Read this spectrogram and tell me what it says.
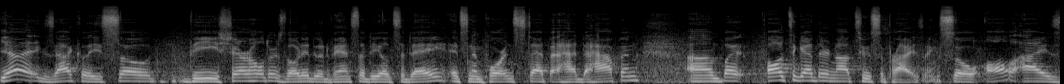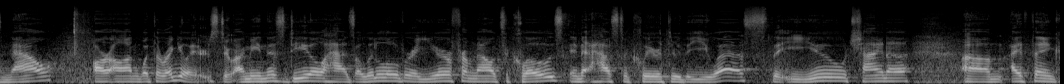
Yeah, exactly. So the shareholders voted to advance the deal today. It's an important step. It had to happen. Um, but altogether, not too surprising. So all eyes now are on what the regulators do. I mean, this deal has a little over a year from now to close, and it has to clear through the U.S., the EU, China. Um, I think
